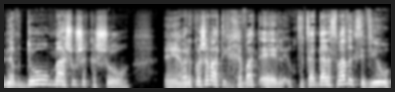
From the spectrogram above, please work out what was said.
למדו משהו שקשור. אה, אבל כמו שאמרתי, חברת, אה, קבוצת דאלאס מאבריקס הביאו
